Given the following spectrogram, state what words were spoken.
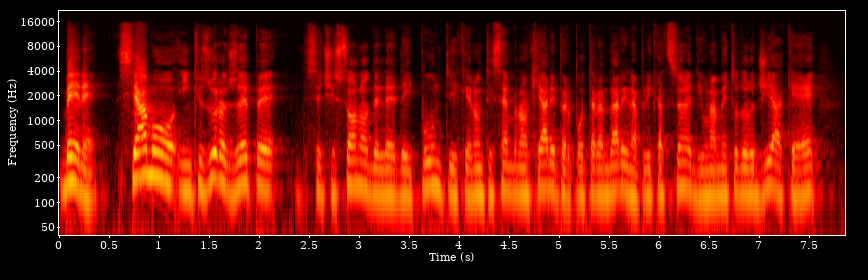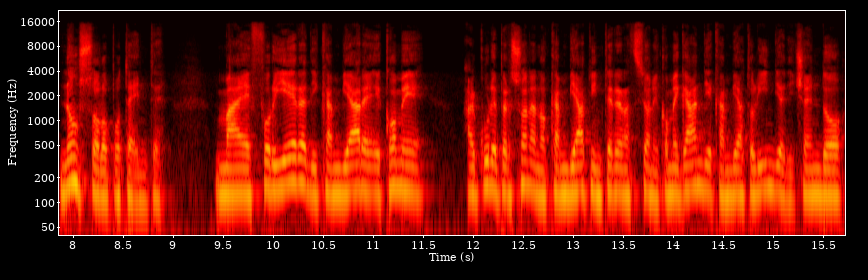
Bene, siamo in chiusura Giuseppe, se ci sono delle, dei punti che non ti sembrano chiari per poter andare in applicazione di una metodologia che è non solo potente, ma è foriera di cambiare, è come alcune persone hanno cambiato intere nazioni, come Gandhi ha cambiato l'India dicendo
